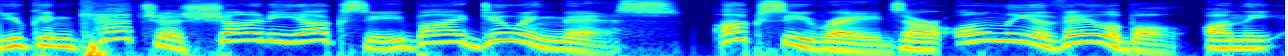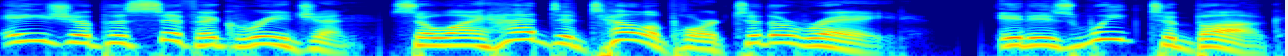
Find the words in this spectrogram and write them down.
You can catch a shiny Uxie by doing this. Uxie raids are only available on the Asia-Pacific region, so I had to teleport to the raid. It is weak to bug,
